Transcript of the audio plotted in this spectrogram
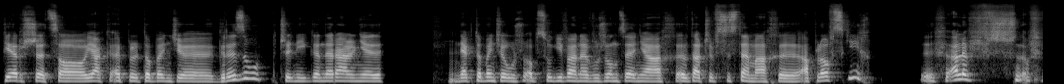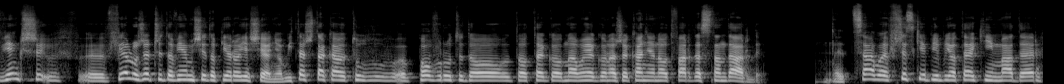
pierwsze, co jak Apple to będzie gryzł, czyli generalnie jak to będzie obsługiwane w urządzeniach, znaczy w systemach Apple'owskich ale w, no, w, większy, w wielu rzeczy dowiemy się dopiero jesienią. I też taka tu powrót do, do tego na mojego narzekania na otwarte standardy. Całe, wszystkie biblioteki Mader,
